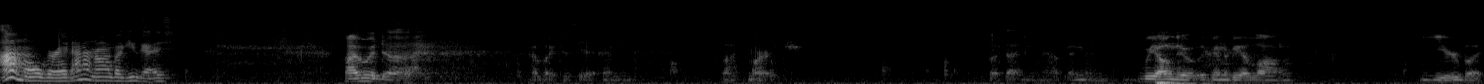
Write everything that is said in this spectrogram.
I'm over it. I don't know about you guys. I would. uh I'd like to see it end last March, but that didn't happen, and we all knew it was going to be a long year. But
